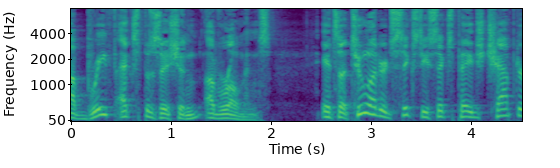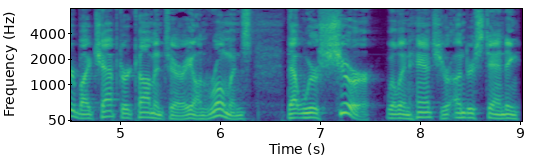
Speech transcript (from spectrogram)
A Brief Exposition of Romans. It's a 266 page chapter by chapter commentary on Romans that we're sure will enhance your understanding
